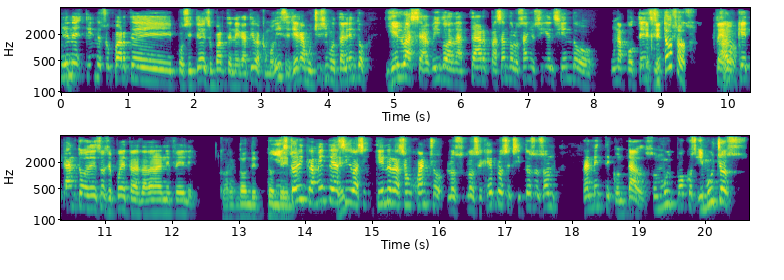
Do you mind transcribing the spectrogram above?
tiene, tiene su parte positiva y su parte negativa. Como dices, llega muchísimo talento y él lo ha sabido adaptar. Pasando los años, siguen siendo una potencia. Exitosos. Pero claro. ¿qué tanto de eso se puede trasladar a NFL? Donde, donde Y históricamente ha ¿Sí? sido así. Tiene razón, Juancho. Los, los ejemplos exitosos son realmente contados. Son muy pocos y muchos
